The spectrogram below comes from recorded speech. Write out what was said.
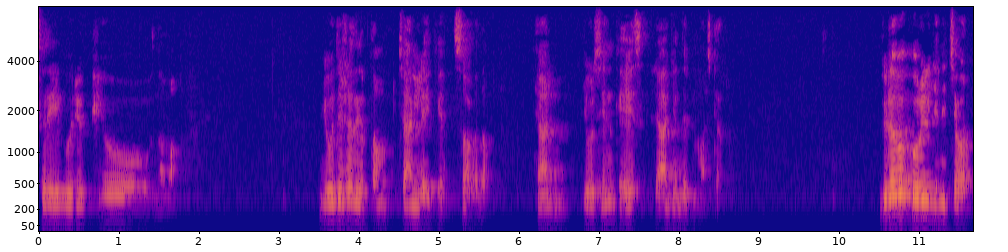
ശ്രീ ഗുരുഭ്യോ നമ. ജ്യോതിഷ തീർത്ഥം ചാനലിലേക്ക് സ്വാഗതം. ഞാൻ ജ്യോത്സ്യൻ കെ എസ് രാജേന്ദ്രൻ മാസ്റ്റർ. ഇടവക്കൂറിൽ ജനിച്ചവർ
